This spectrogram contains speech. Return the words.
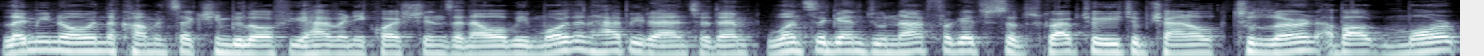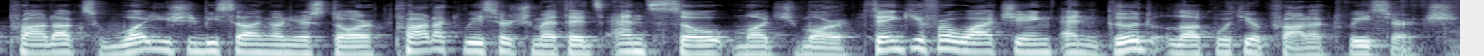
Let me know in the comment section below if you have any questions and I will be more than happy to answer them. Once again, do not forget to subscribe to our YouTube channel to learn about more products, what you should be selling on your store, product research methods, and so much more. Thank you for watching and good luck with your product research.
